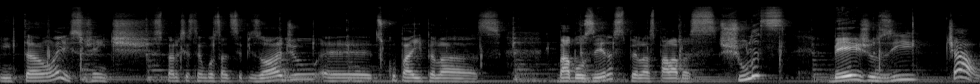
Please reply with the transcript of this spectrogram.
Então é isso, gente. Espero que vocês tenham gostado desse episódio. É, desculpa aí pelas baboseiras, pelas palavras chulas. Beijos e tchau!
